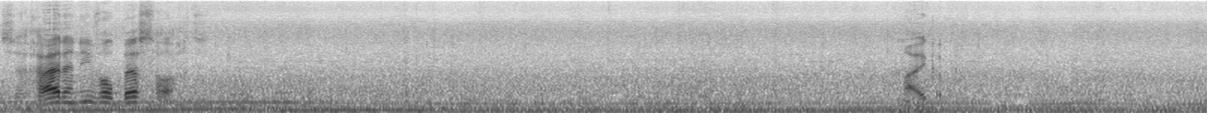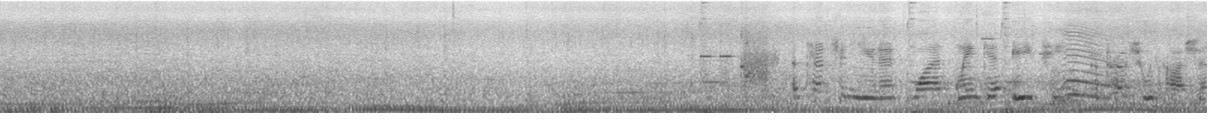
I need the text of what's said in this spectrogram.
Ze rijden in ieder geval best hard. Maar ik ook. Attention unit 1, Lincoln 18. Approach with caution.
